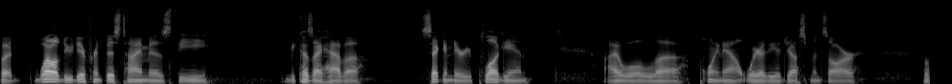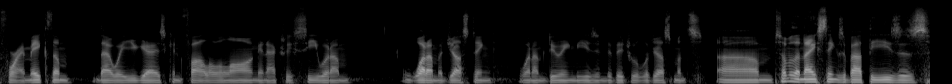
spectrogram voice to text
but what I'll do different this time is the because I have a secondary plug-in, I will uh, point out where the adjustments are before I make them. That way you guys can follow along and actually see what I'm what I'm adjusting when I'm doing these individual adjustments. Um, some of the nice things about these is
